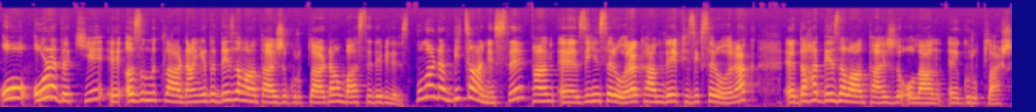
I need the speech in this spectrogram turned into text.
o oradaki e, azınlıklardan ya da dezavantajlı gruplardan bahsedebiliriz. Bunlardan bir tanesi hem e, zihinsel olarak hem de fiziksel olarak e, daha dezavantajlı olan e, gruplar.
